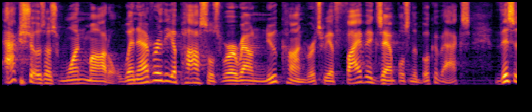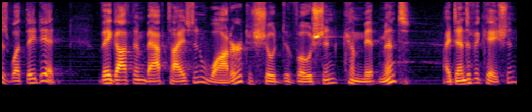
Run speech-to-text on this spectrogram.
Acts shows us one model. Whenever the apostles were around new converts, we have five examples in the book of Acts. This is what they did they got them baptized in water to show devotion, commitment, identification,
